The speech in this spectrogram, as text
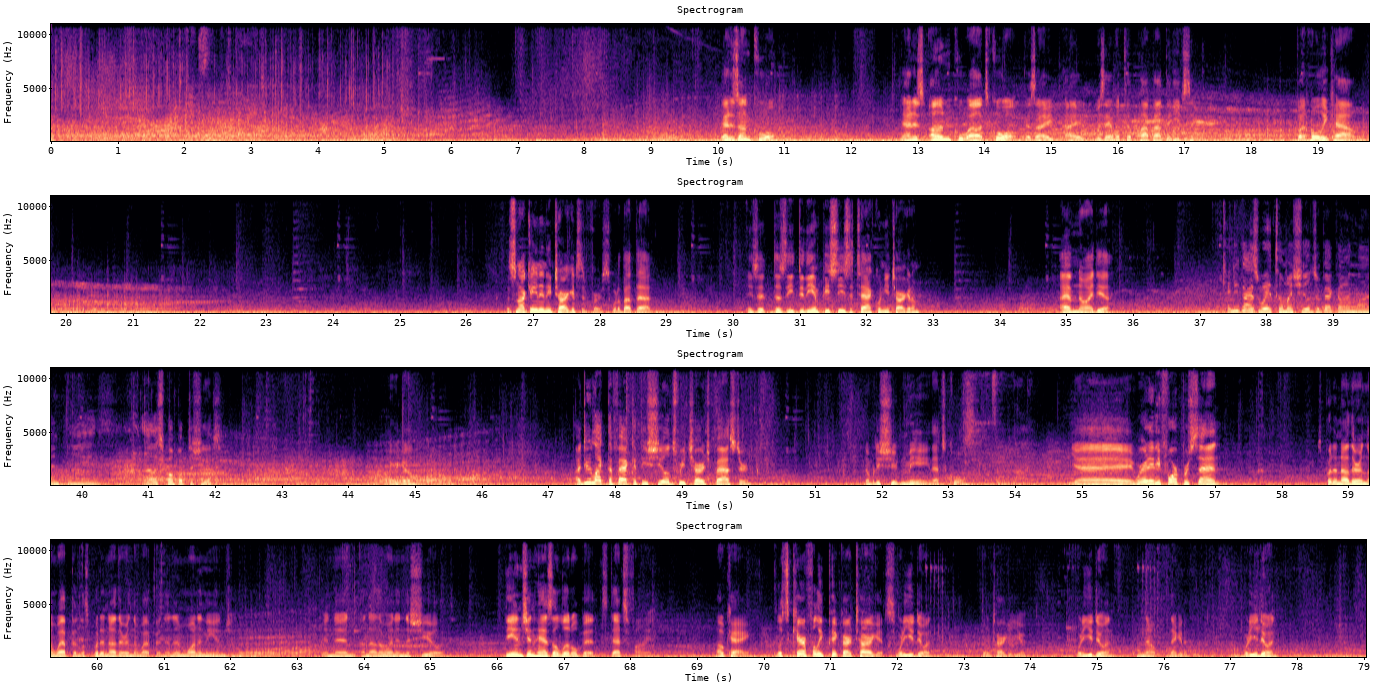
That is uncool. That is uncool. Well, it's cool because I, I was able to pop out the heatsink. But holy cow. Let's not gain any targets at first. What about that? Is it does the do the NPCs attack when you target them? I have no idea. Can you guys wait till my shields are back online, please? Uh, let's bump up the shields. There we go. I do like the fact that these shields recharge faster. Nobody's shooting me. That's cool. Yay. We're at 84%. Let's put another in the weapon. Let's put another in the weapon. And then one in the engine. And then another one in the shield. The engine has a little bit. That's fine. Okay. Let's carefully pick our targets. What are you doing? Don't target you. What are you doing? No, negative. What are you doing?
